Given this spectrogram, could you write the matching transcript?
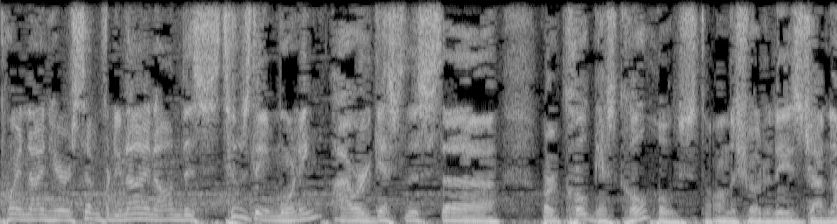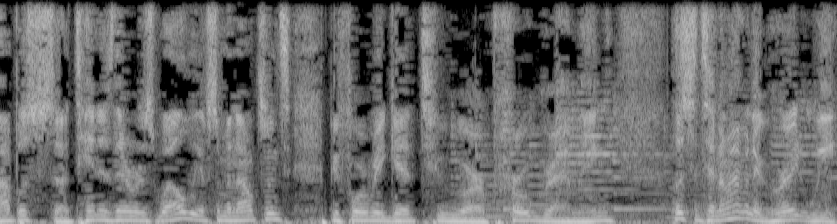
101.9 here, 749 on this Tuesday morning. Our guest this, uh, or co guest co-host on the show today is John Lapus. Uh, Tin is there as well. We have some announcements before we get to our programming. Listen, Tin, I'm having a great week.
